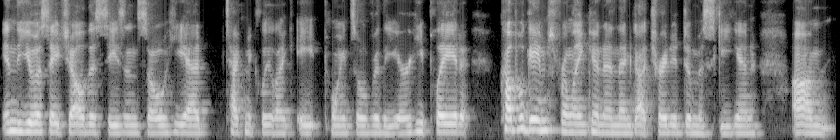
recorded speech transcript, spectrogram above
in the USHL this season, so he had technically like eight points over the year. He played a couple games for Lincoln and then got traded to Muskegon. Um,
